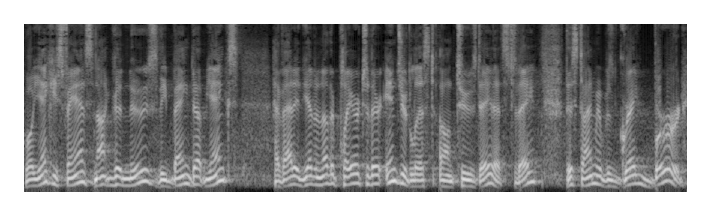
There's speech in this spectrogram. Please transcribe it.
Well, Yankees fans, not good news. The banged up Yanks have added yet another player to their injured list on Tuesday. That's today. This time it was Greg Bird.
